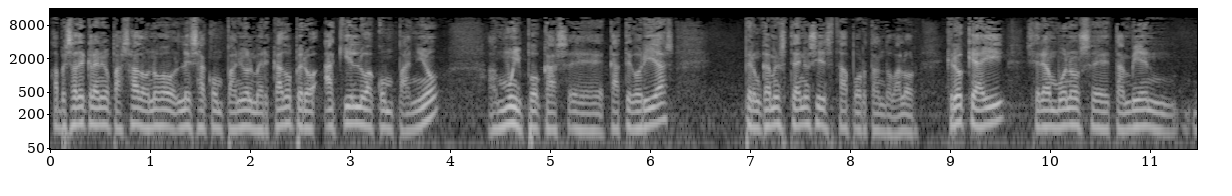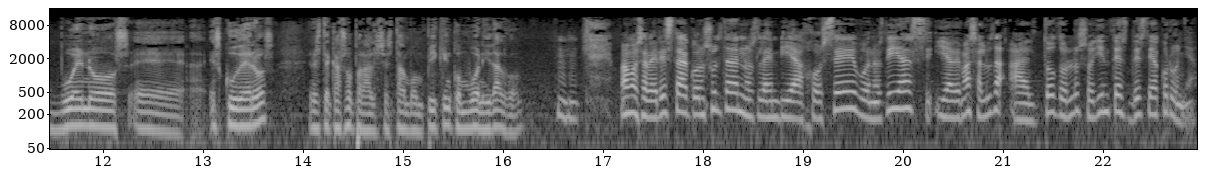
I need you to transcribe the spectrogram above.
a pesar de que el año pasado no les acompañó el mercado, pero a quien lo acompañó, a muy pocas eh, categorías, pero en cambio este año sí está aportando valor. Creo que ahí serían buenos eh, también buenos eh, escuderos, en este caso para el Stambon Picking con buen Hidalgo. Vamos a ver, esta consulta nos la envía José, buenos días, y además saluda a todos los oyentes desde A Coruña.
